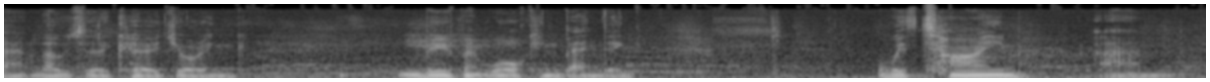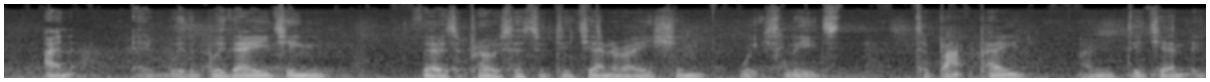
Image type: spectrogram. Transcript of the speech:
uh, loads that occur during movement, walking, bending. With time um, and with, with aging, there's a process of degeneration which leads to back pain, and degen-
